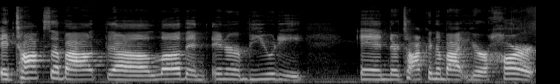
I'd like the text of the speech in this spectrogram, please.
it talks about the love and inner beauty, and they're talking about your heart.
